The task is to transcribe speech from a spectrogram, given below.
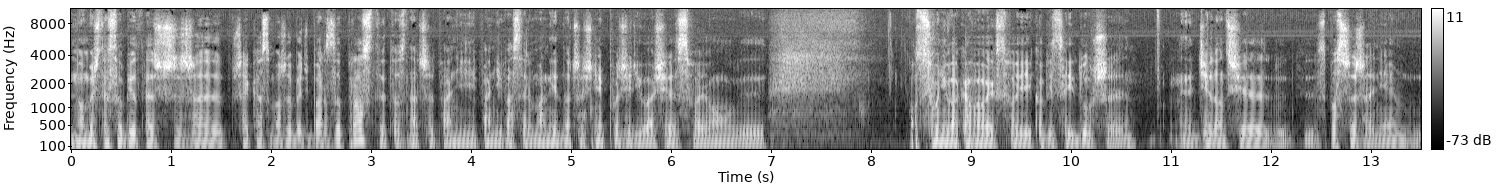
No myślę sobie też, że przekaz może być bardzo prosty. To znaczy pani, pani Wasserman jednocześnie podzieliła się swoją... Y, odsłoniła kawałek swojej kobiecej duszy, dzieląc się spostrzeżeniem,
